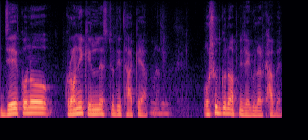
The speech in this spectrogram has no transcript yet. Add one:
যে কোনো ক্রনিক ইলনেস যদি থাকে আপনার ওষুধগুলো আপনি রেগুলার খাবেন।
